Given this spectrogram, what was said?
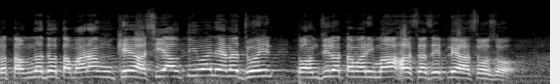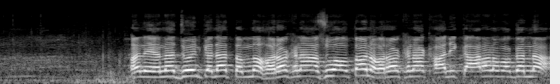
તો તમને જો તમારા મુખે હસી આવતી હોય ને એને જોઈને, તો સમજી લો તમારી માં હસે છે એટલે હસો છો. અને એના જોઈને કદાચ તમને હરખના આંસુ આવતા ને, હરખના ખાલી કારણ વગરના,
